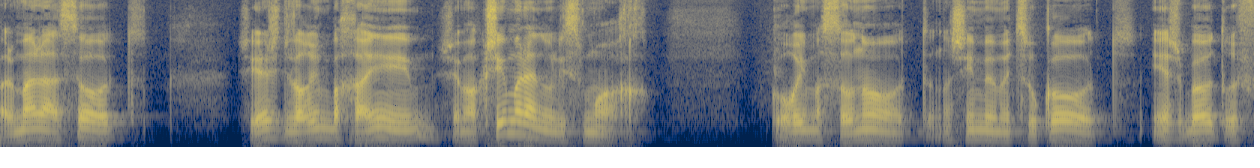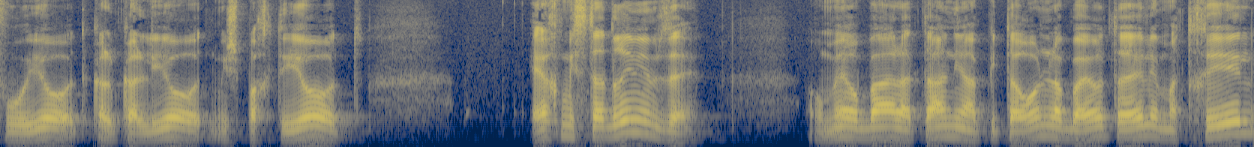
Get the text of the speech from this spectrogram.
אבל מה לעשות שיש דברים בחיים שמקשים עלינו לשמוח. קורים אסונות, אנשים במצוקות, יש בעיות רפואיות, כלכליות, משפחתיות. איך מסתדרים עם זה? אומר בעל התניא, הפתרון לבעיות האלה מתחיל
